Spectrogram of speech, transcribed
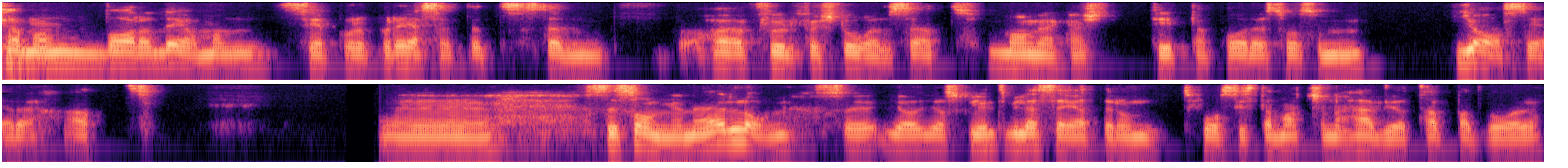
Kan man vara det om man ser på det på det sättet. Sen har jag full förståelse att många kanske tittar på det så som jag ser det. Att eh, säsongen är lång. Så jag, jag skulle inte vilja säga att det är de två sista matcherna här vi har tappat vår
